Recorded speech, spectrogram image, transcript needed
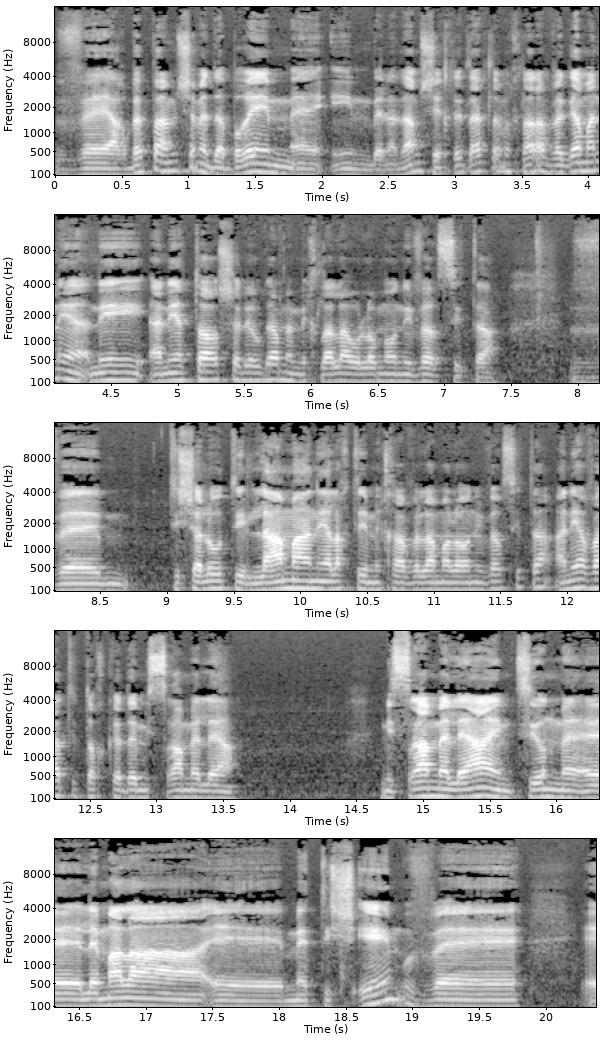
והרבה פעמים שמדברים אה, עם בן אדם שהחליט ללכת למכללה, וגם אני, אני, אני התואר שלי הוא גם במכללה, הוא לא מאוניברסיטה. ותשאלו אותי למה אני הלכתי למכללה ולמה לא אוניברסיטה, אני עבדתי תוך כדי משרה מלאה. משרה מלאה עם ציון אה, למעלה אה, מ-90, ו... אה,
